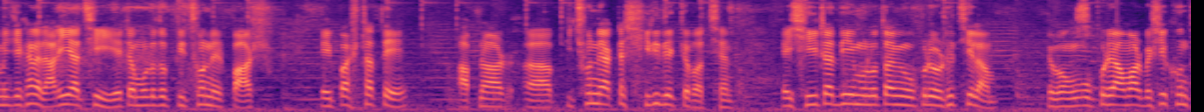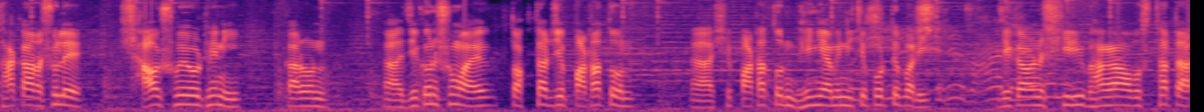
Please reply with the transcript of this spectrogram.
আমি যেখানে দাঁড়িয়ে আছি, এটা মূলত পিছনের পাশ। এই পাশটাতে আপনার পিছনে একটা সিঁড়ি দেখতে পাচ্ছেন। এই সিঁড়িটা দিয়ে মূলত আমি উপরে উঠেছিলাম এবং উপরে আমার বেশিক্ষণ থাকার আসলে সাহস হয়ে ওঠেনি কারণ যে কোনো সময় তক্তার যে পাটাতন সে পাটাতন ভেঙে আমি নিচে পড়তে পারি। যে কারণে সিঁড়ি ভাঙা অবস্থাটা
